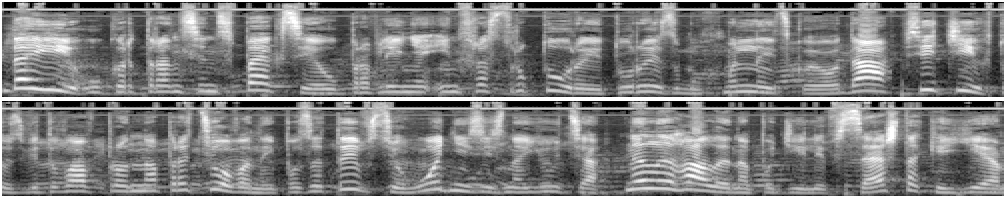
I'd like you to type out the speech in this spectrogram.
ДАІ, Укртрансінспекція, управління інфраструктури і туризму Хмельницької ОДА. Всі ті, хто звітував про напрацьований позитив, сьогодні зізнаються, нелегали на поділі все ж таки є.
